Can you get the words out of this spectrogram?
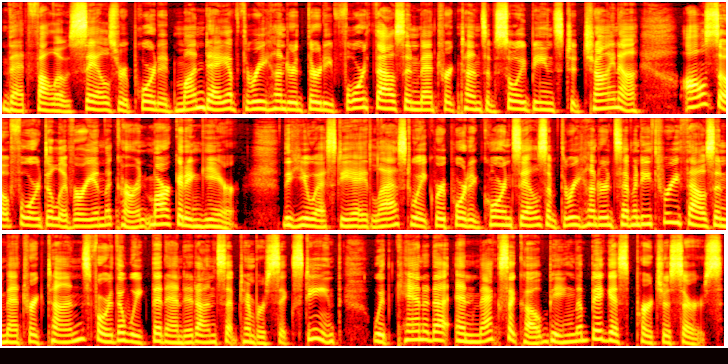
That follows sales reported Monday of 334,000 metric tons of soybeans to China, also for delivery in the current marketing year. The USDA last week reported corn sales of 373,000 metric tons for the week that ended on September 16th, with Canada and Mexico being the biggest purchasers.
